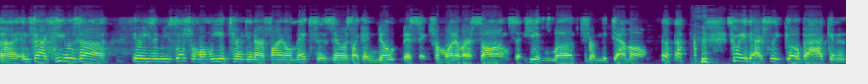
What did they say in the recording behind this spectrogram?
uh, in fact, he was uh, you know he's a musician. When we had turned in our final mixes, there was like a note missing from one of our songs that he had loved from the demo. so we'd actually go back and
